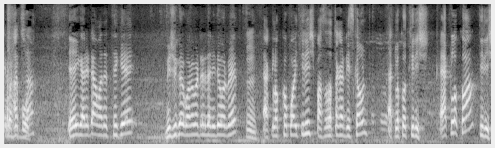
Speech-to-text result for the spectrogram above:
এই পাশে আচ্ছা। বোর্ড এই গাড়িটা আমাদের থেকে মিশুকের বড় ব্যাটারিতে নিতে পারবে। এক লক্ষ পঁয়ত্রিশ পাঁচ হাজার টাকা ডিসকাউন্ট এক লক্ষ তিরিশ। এক লক্ষ তিরিশ।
